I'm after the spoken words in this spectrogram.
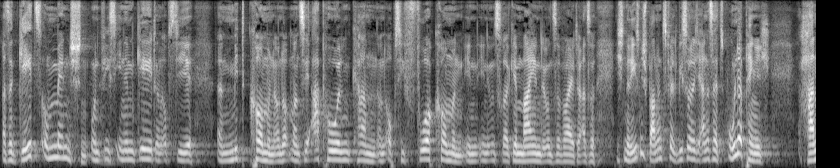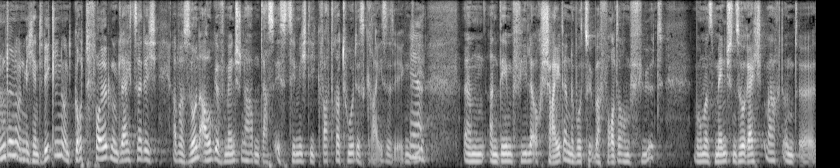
Also geht's um Menschen und wie es ihnen geht und ob sie äh, mitkommen und ob man sie abholen kann und ob sie vorkommen in, in unserer Gemeinde und so weiter. Also ist ein Riesenspannungsfeld. Wie soll ich einerseits unabhängig handeln und mich entwickeln und Gott folgen und gleichzeitig aber so ein Auge auf Menschen haben, das ist ziemlich die Quadratur des Kreises irgendwie, ja. ähm, an dem viele auch scheitern, wo zu Überforderung führt, wo man es Menschen so recht macht und äh,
